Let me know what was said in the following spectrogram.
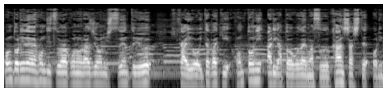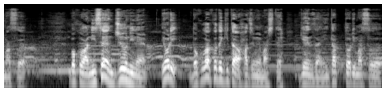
本当にね、本日はこのラジオに出演という機会をいただき、本当にありがとうございます。感謝しております。僕は2012年より独学でギターを始めまして現在に至っております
